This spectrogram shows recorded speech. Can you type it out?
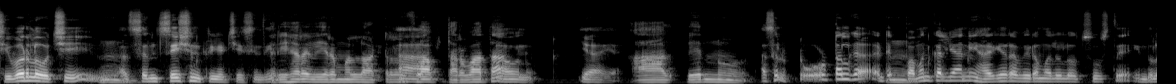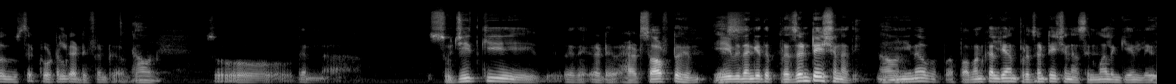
చివరిలో వచ్చి. సెన్సేషన్ క్రియేట్ చేసింది హరిహర వీరమ్మల్లో అట్టర్. ఫ్లాప్ తర్వాత అవును యా యా ఆ పేరును అసలు టోటల్గా అంటే. పవన్ కళ్యాణ్ హరిహర వీరమలులో చూస్తే ఇందులో చూస్తే టోటల్గా డిఫరెంట్గా అవును సో దెన్ సుజీత్కి అంటే హ్యాడ్ సాఫ్ట్ హిమ్ ఏ. విధంగా అయితే ప్రజెంటేషన్ అది. ఈయన పవన్ కళ్యాణ్ ప్రజెంటేషన్ ఆ సినిమాలు ఇంకేం లేదు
